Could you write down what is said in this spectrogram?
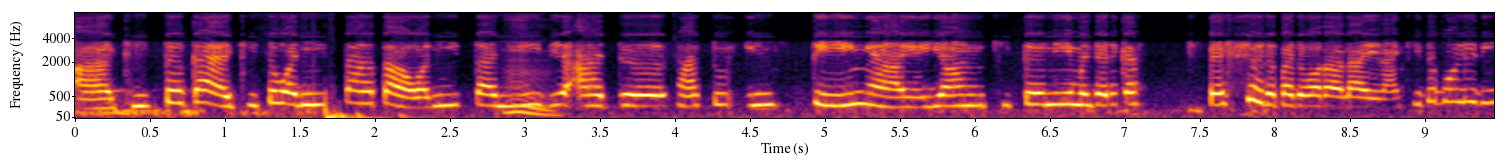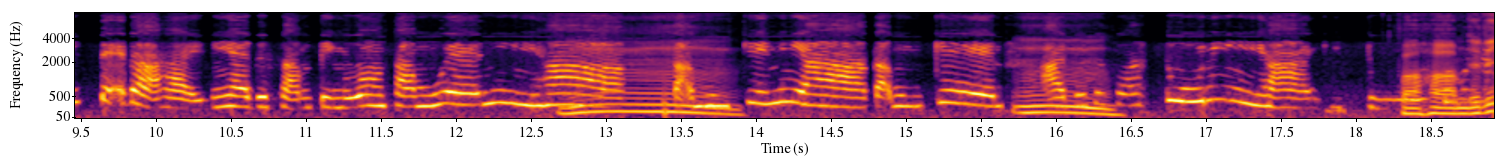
Uh, kita kan, kita wanita tau. Wanita ni hmm. dia ada satu insting uh, yang kita ni menjadikan special daripada orang lain. Ha. Kita boleh detect dah. Hai, ni ada something wrong somewhere ni. Ha. Hmm. Tak mungkin ni. Ha. Tak mungkin. Hmm. Ada sesuatu ni. Ha. Gitu. Faham. So, Jadi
